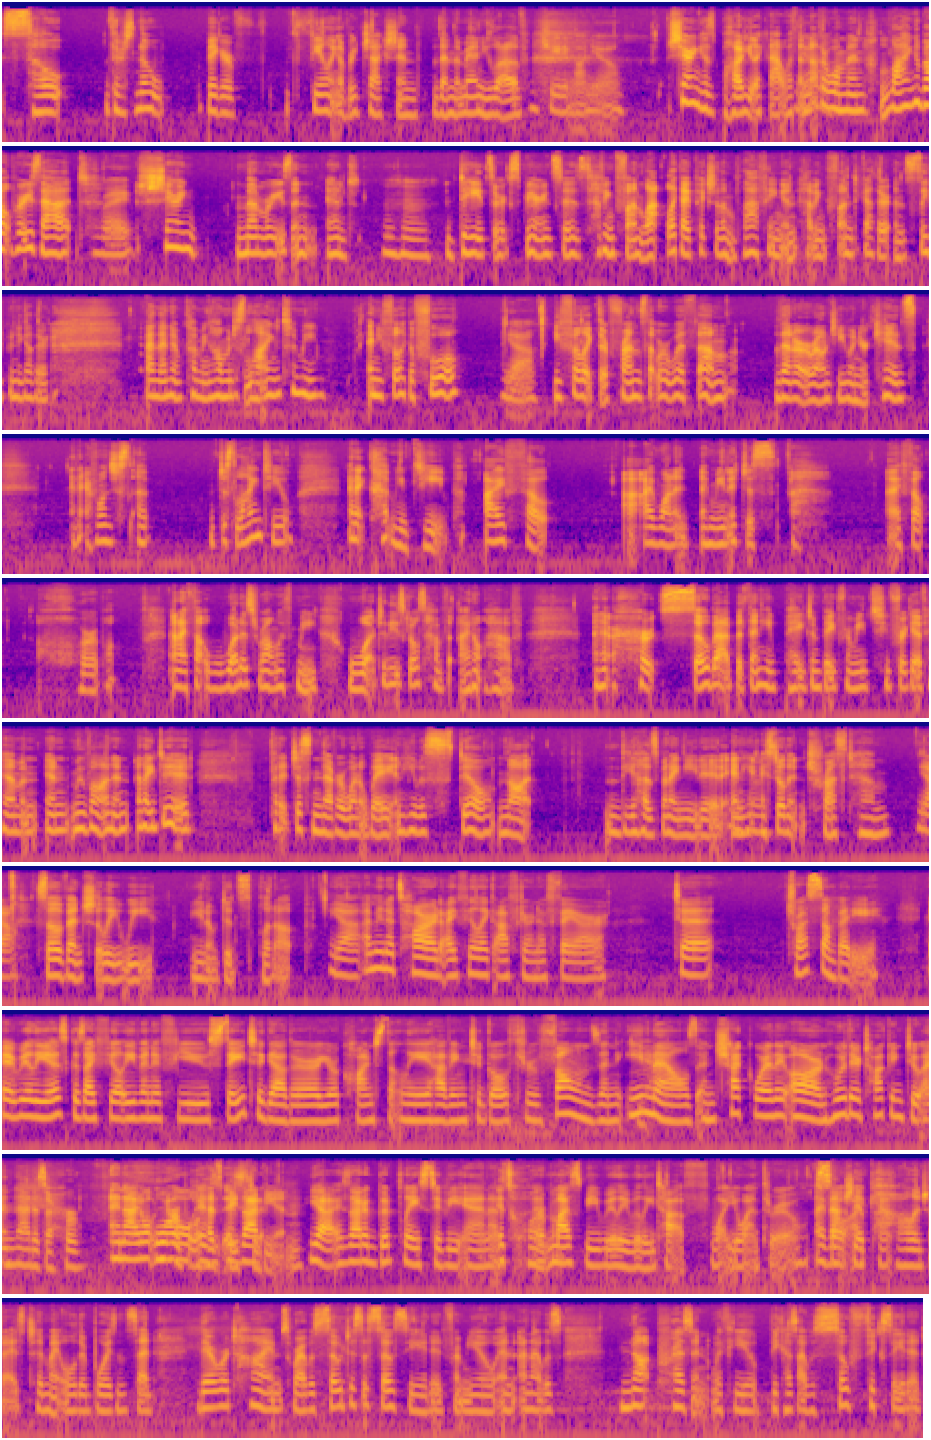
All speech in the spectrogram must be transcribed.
So there's no bigger f- feeling of rejection than the man you love Cheating on you. Sharing his body like that with Yeah. another woman, lying about where he's at, Right. sharing memories and and Mm-hmm. dates or experiences, having fun. La- like I picture them laughing and having fun together and sleeping together, and then him coming home and just lying to me, and you feel like a fool. Yeah. You feel like their friends that were with them then are around you and your kids, and everyone's just uh, just lying to you, and it cut me deep. I felt I, I wanted. I mean, it just. Uh, I felt horrible. And I thought, what is wrong with me? What do these girls have that I don't have? And it hurt so bad. But then he begged and begged for me to forgive him and, and move on. And, and I did. But it just never went away. And he was still not the husband I needed. And he, I mm-hmm. still didn't trust him. Yeah. So eventually we, you know, did split up. Yeah. I mean, it's hard. I feel like after an affair to trust somebody. It really is because I feel even if you stay together, you're constantly having to go through phones and emails and check where they are and who they're talking to. And And that is a her and I don't horrible know is, headspace is that to be in. yeah is that a good place to be in? It's horrible. It must be really really tough what you went through. I've So actually I apologized to my older boys and said there were times where I was so disassociated from you and, and I was not present with you because I was so fixated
